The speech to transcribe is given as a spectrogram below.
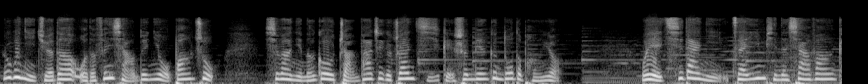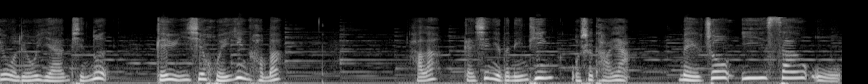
如果你觉得我的分享对你有帮助，希望你能够转发这个专辑给身边更多的朋友。我也期待你在音频的下方给我留言评论，给予一些回应，好吗？好了，感谢你的聆听，我是陶雅。每周一、三、五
